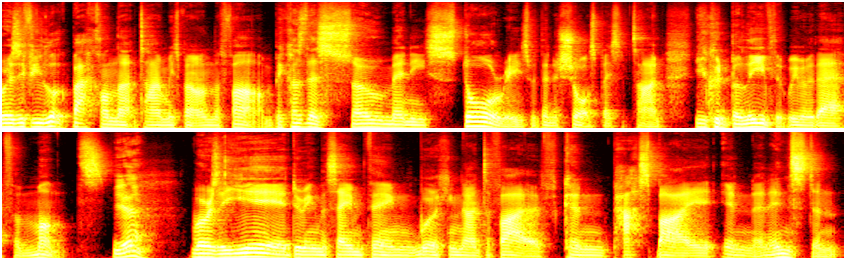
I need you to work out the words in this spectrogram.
Whereas if you look back on that time we spent on the farm, because there's so many stories within a short space of time, you could believe that we were there for months. Yeah. Whereas a year doing the same thing, working nine to five, can pass by in an instant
